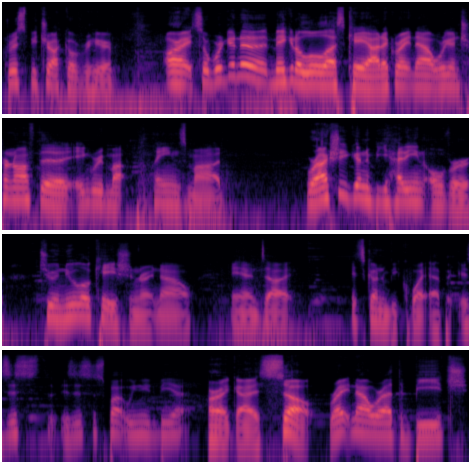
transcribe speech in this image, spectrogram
Crispy truck over here. Alright, so we're to make it a little less chaotic right now. We're to turn off the Angry Mo Planes mod. We're actually to be heading over to a new location right now. And uh, it's to be quite epic. Is this is this the spot we need to be at? Alright, guys. So, right now we're at the beach.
